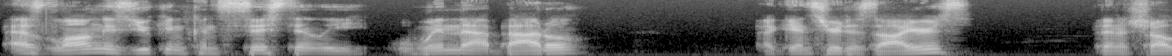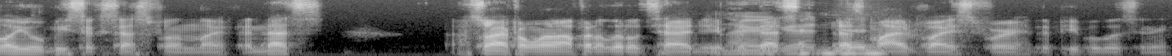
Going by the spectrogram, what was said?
as long as you can consistently win that battle against your desires, then inshallah you'll be successful in life. And that's sorry if I went off on a little tangent, no, but that's good. that's my advice for the people listening.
